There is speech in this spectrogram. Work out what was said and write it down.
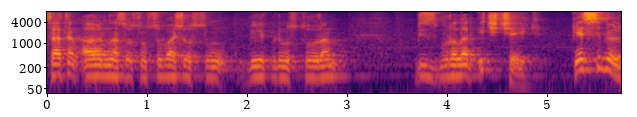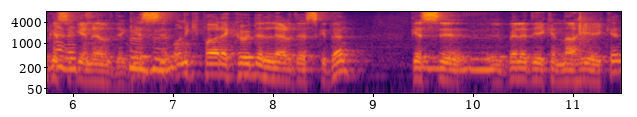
zaten ağır nasıl olsun, subaş olsun, büyük birimiz Turan. Biz buralar iç içeyik. Gessi bölgesi Evet. genelde. Gessi 12 pare köy derlerdi eskiden. Gessi e, belediyeyken, nahiyeyken.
